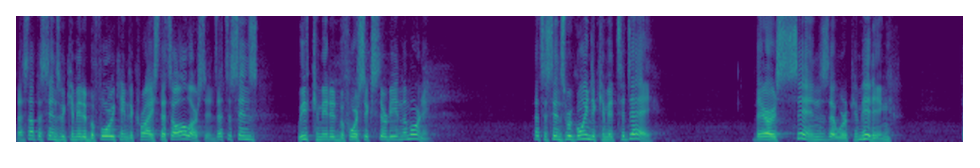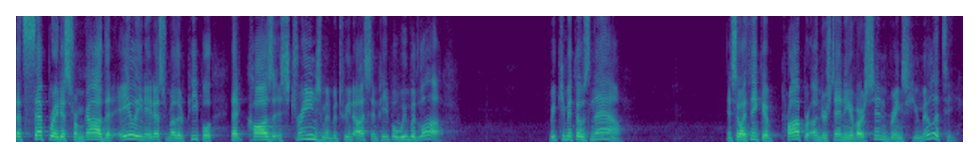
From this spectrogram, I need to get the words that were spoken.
That's not the sins we committed before we came to Christ. That's all our sins. That's the sins we've committed before 6:30 in the morning. That's the sins we're going to commit today. There are sins that we're committing that separate us from God, that alienate us from other people, that cause estrangement between us and people we would love. We commit those now. And so I think a proper understanding of our sin brings humility.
